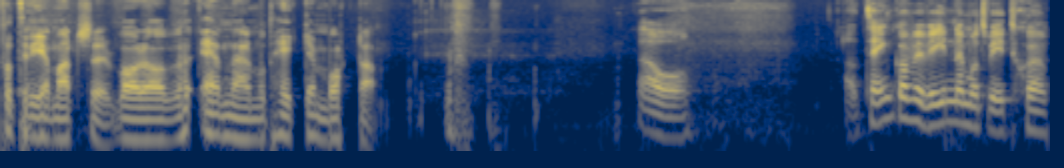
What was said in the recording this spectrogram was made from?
på tre matcher, varav en är mot Häcken borta. ja. ja. Tänk om vi vinner mot Vittsjö.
